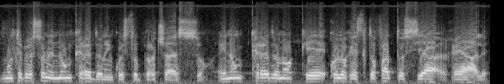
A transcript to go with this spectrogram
molte persone non credono in questo processo e non credono che quello che è stato fatto sia reale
